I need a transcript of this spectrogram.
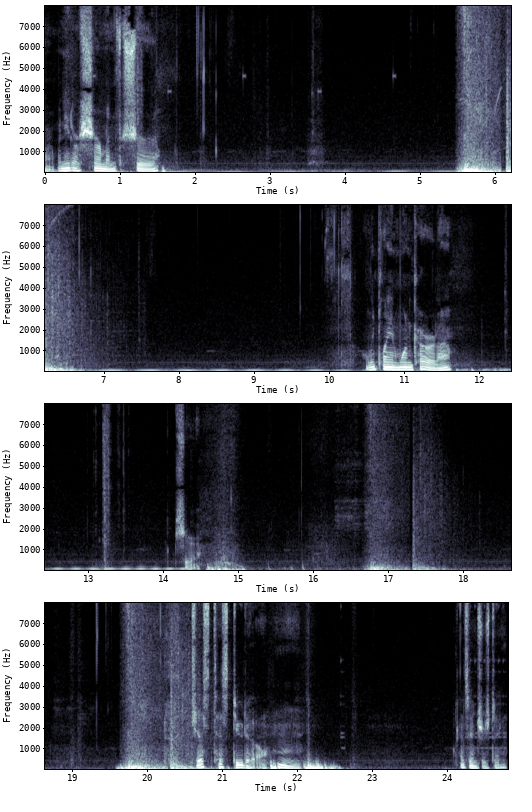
Right, we need our Sherman for sure. Only playing one card, huh? Sure. Just Testudo. Hmm. That's interesting.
